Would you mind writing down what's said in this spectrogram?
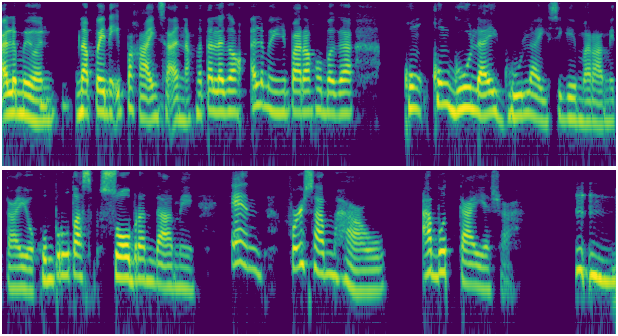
Alam mo 'yun, na pwedeng ipakain sa anak na talagang alam mo 'yun, parang kumbaga kung kung gulay, gulay, sige marami tayo. Kung prutas, sobrang dami. And for somehow, abot kaya siya. Mm-mm,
